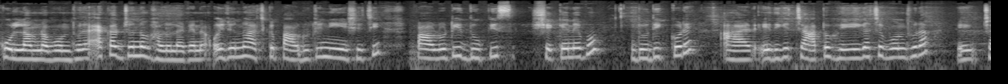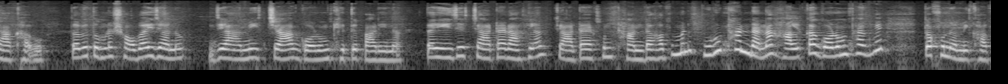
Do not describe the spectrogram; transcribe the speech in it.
করলাম না বন্ধুরা। একার জন্য ভালো লাগে না। ওই জন্য আজকে পাউরুটি নিয়ে এসেছি। পাউরুটি দু পিস সেঁকে নেব। দুদিক করে। আর এদিকে চা তো হয়েই গেছে বন্ধুরা, এই চা খাব। তবে তোমরা সবাই জানো যে আমি চা গরম খেতে পারি না। তাই এই যে চাটা রাখলাম, চাটা এখন ঠান্ডা হবে। মানে পুরো ঠান্ডা না, হালকা গরম থাকবে, তখন আমি খাব।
